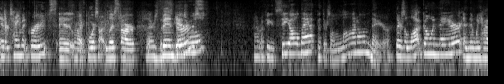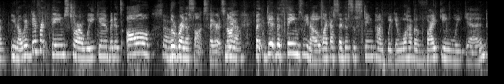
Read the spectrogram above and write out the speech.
entertainment groups, and Right. of course, I list our There's vendors. I don't know if you can see all that, but there's a lot on there. There's a lot going there, and then we have, you know, we have different themes to our weekend, but it's all So- the Renaissance Fair. It's not, Yeah. but the themes, you know, like I said, this is steampunk weekend. We'll have a Viking weekend.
